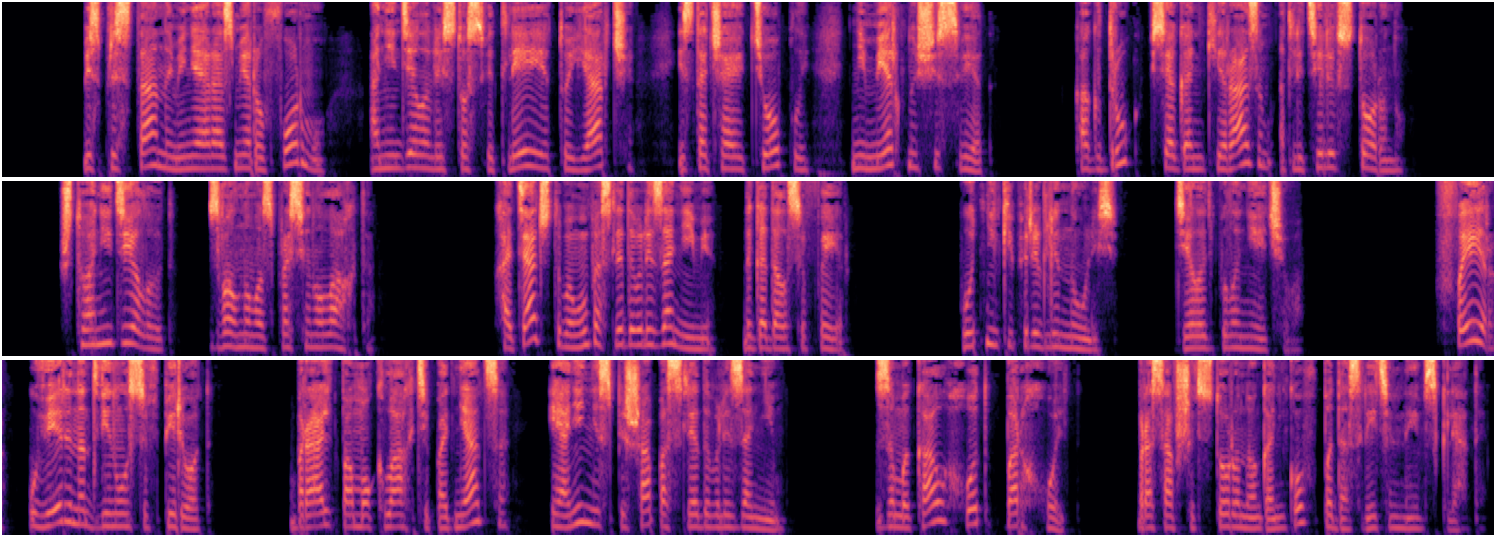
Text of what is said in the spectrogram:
Беспрестанно, меняя размер и форму, они делались то светлее, то ярче, источая теплый, немеркнущий свет. Как вдруг все огоньки разом отлетели в сторону. «Что они делают?» — взволнованно спросила Лахта. «Хотят, чтобы мы последовали за ними», — догадался Фейр. Путники переглянулись. Делать было нечего. Фейр уверенно двинулся вперед. Бральд помог Лахте подняться, и они не спеша последовали за ним. Замыкал ход Бархольд, бросавший в сторону огоньков подозрительные взгляды.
